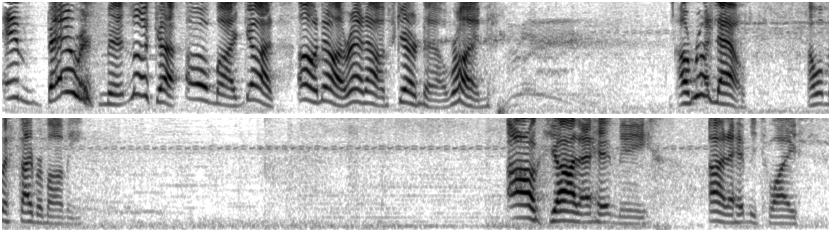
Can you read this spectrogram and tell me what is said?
Embarrassment. Look at. Oh my god. Oh no, I ran out. I'm scared now. Run. I'll run now. I want my cyber mommy. Oh god, that hit me. Ah, that hit me twice.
